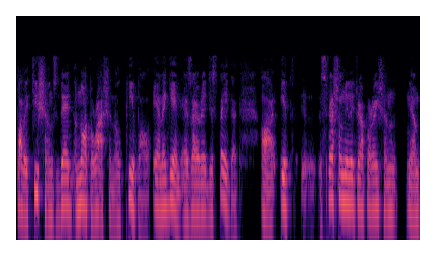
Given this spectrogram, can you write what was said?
politicians; they're not rational people. And again, as I already stated, uh, it special military operation and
